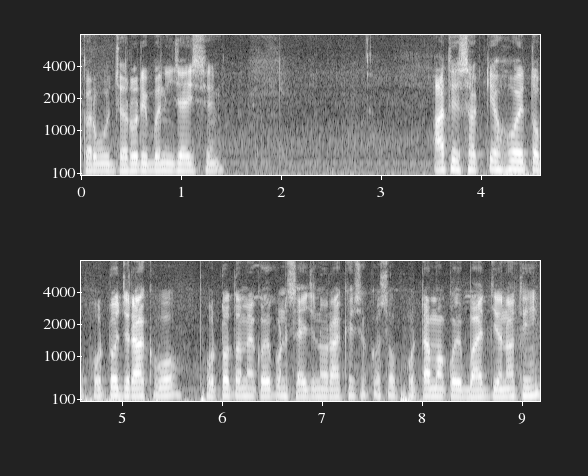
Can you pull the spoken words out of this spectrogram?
કરવું જરૂરી બની જાય છે. આથી શક્ય હોય તો ફોટો જ રાખવો. ફોટો તમે કોઈ પણ સાઇઝનો રાખી શકો છો. ફોટામાં કોઈ બાધ્ય નથી.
